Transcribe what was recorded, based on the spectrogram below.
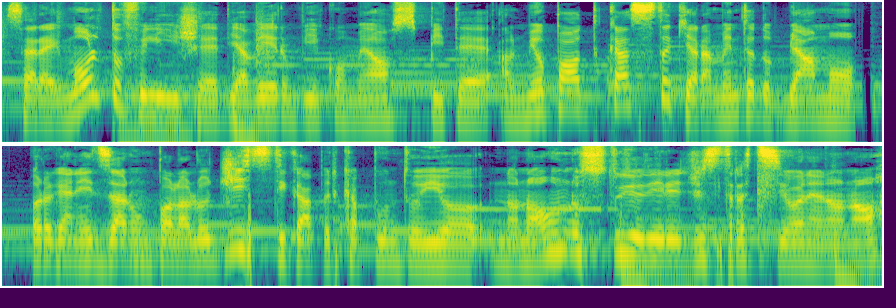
Sarei molto felice di avervi come ospite al mio podcast, chiaramente dobbiamo organizzare un po' la logistica perché appunto io non ho uno studio di registrazione, non ho,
